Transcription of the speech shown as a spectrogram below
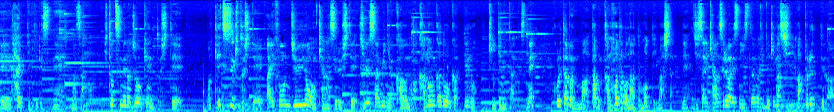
えー、入ってみてですねまずあの1つ目の条件としてまあ、手続きとして iPhone14 をキャンセルして13ミニを買うのは可能かどうかっていうのを聞いてみたんですね。これ多分まあ多分可能だろうなと思っていましたね。実際にキャンセルは別にいつでもできますし Apple っていうのは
